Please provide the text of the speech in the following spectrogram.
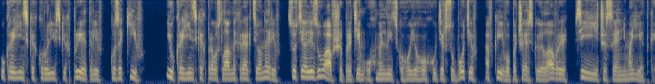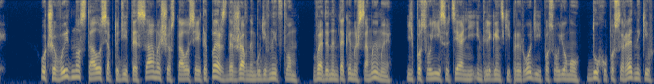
українських королівських приятелів, козаків і українських православних реакціонерів, соціалізувавши притім у Хмельницького його хутір суботів, а в Києво-Печерської лаври всі її чисельні маєтки. Очевидно, сталося б тоді те саме, що сталося і тепер з державним будівництвом, веденим такими ж самими, і по своїй соціальній інтелігентській природі, і по своєму духу посередників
